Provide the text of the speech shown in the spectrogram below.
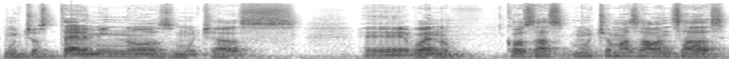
muchos términos, muchas, eh, bueno, cosas mucho más avanzadas.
